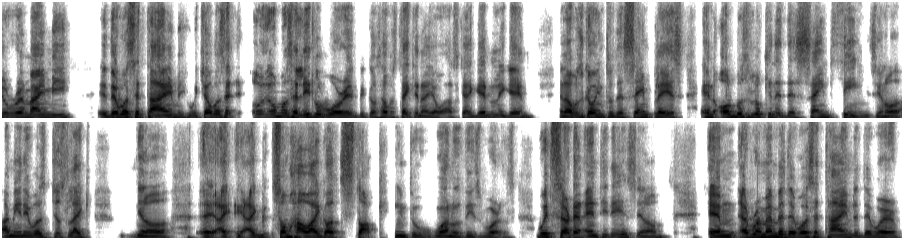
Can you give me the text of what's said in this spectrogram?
you remind me. uh, There was a time which I was almost a little worried because I was taking ayahuasca again and again, and I was going to the same place and almost looking at the same things. You know, I mean, it was just like, you know, uh, I, I somehow I got stuck into one of these worlds with certain entities. You know, And I remember there was a time that they were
